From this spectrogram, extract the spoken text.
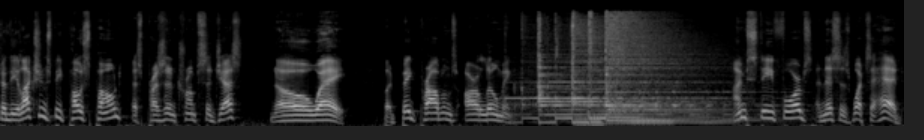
Should the elections be postponed, as President Trump suggests? No way. But big problems are looming. I'm Steve Forbes, and this is What's Ahead,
